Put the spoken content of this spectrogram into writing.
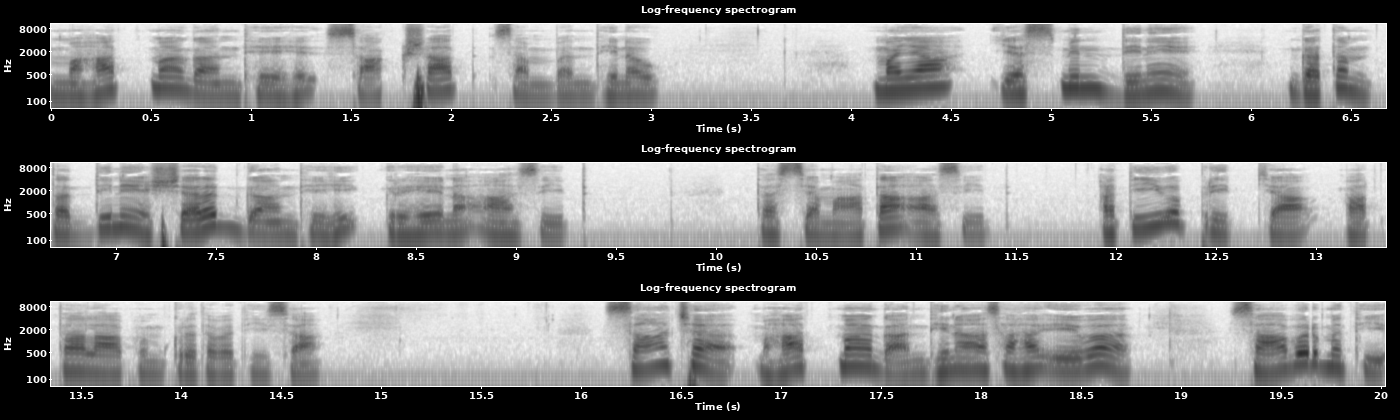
महात्मागान्धेः साक्षात् सम्बन्धिनौ। मया यस्मिन् दिने गतम् तद्दिने शरद्गान्धिः गृहे न आसीत्। तस्य माता आसीत्। अतीव प्रीत्या वार्तालापम् कृतवती सा। सा च महात्मागान्धिना सह एव साबर्मती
